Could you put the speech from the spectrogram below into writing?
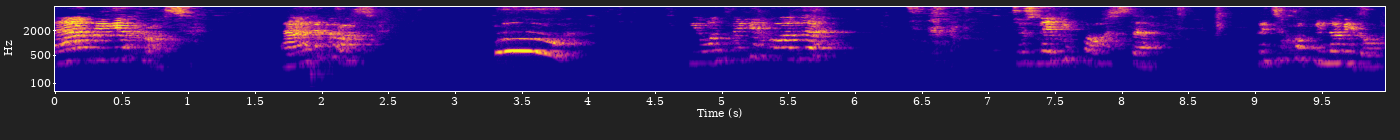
and bring it across, and across. Woo! You want to make it harder? Just make it faster. Little hop in the middle.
